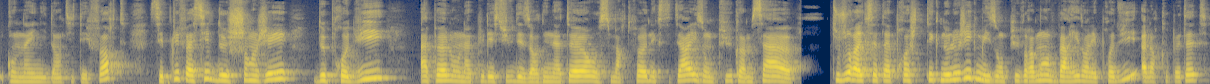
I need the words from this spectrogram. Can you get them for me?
et qu'on a une identité forte, c'est plus facile de changer de produit. Apple, on a pu les suivre des ordinateurs, aux smartphones, etc. Ils ont pu comme ça, euh, toujours avec cette approche technologique, mais ils ont pu vraiment varier dans les produits, alors que peut-être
